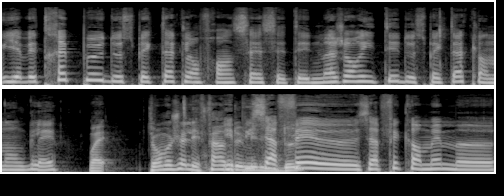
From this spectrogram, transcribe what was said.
il y avait très peu de spectacles en français. C'était une majorité de spectacles en anglais. Ouais. Tu vois, moi, je l'ai fait en Et puis 2002. ça fait, euh, ça fait quand même. euh,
